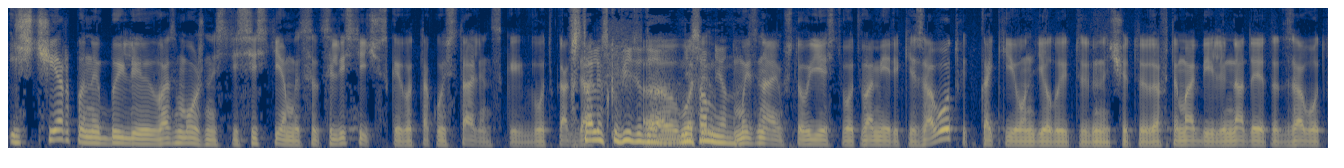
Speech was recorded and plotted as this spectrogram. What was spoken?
исчерпаны были возможности системы социалистической, вот такой сталинской. Вот когда, в сталинском виде, да, э, вот несомненно. Мы знаем, что есть вот в Америке завод, какие он делает значит, автомобили, автомобилей, надо этот завод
